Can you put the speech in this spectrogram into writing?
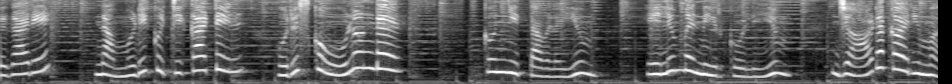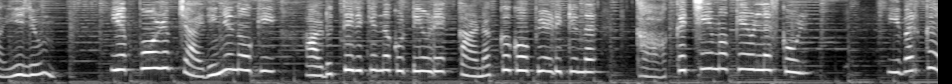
കൂട്ടുകാരെ നമ്മുടെ കുറ്റിക്കാട്ടിൽ ഒരു സ്കൂളുണ്ട്. കുഞ്ഞിത്തവളയും എലുമ്പനീർക്കോലിയും ജാടക്കാരി മയിലും എപ്പോഴും ചരിഞ്ഞു നോക്കി അടുത്തിരിക്കുന്ന കുട്ടിയുടെ കണക്ക് കോപ്പിയടിക്കുന്ന കാക്കച്ചിയുമൊക്കെയുള്ള സ്കൂൾ. ഇവർക്ക്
